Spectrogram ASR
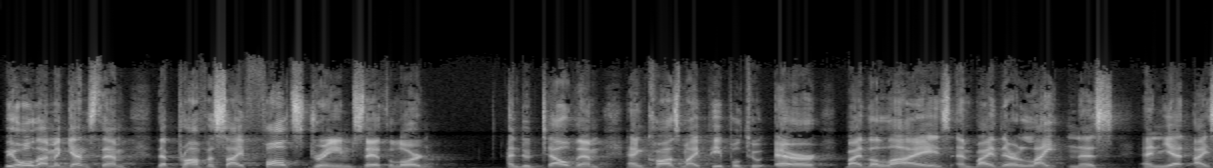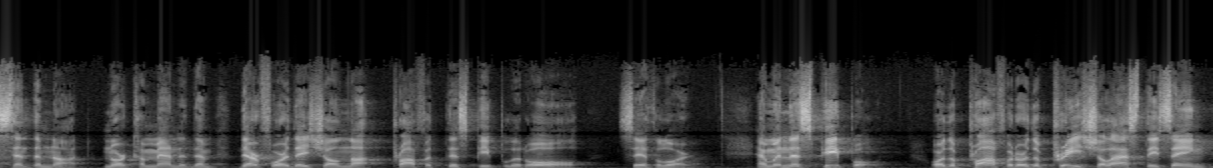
Behold, I'm against them that prophesy false dreams, saith the Lord, and to tell them and cause my people to err by the lies and by their lightness, and yet I sent them not, nor commanded them. Therefore they shall not profit this people at all, saith the Lord. And when this people, or the prophet, or the priest shall ask thee, saying,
